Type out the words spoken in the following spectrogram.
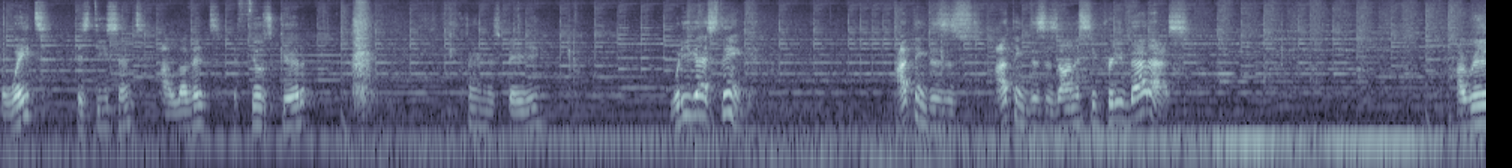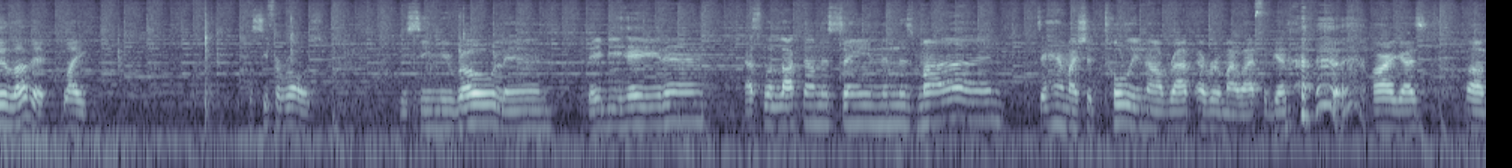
The weight is decent. I love it. It feels good. Clean this baby. What do you guys think? I think this is I think this is honestly pretty badass. I really love it. Like see if it rolls. You see me rolling, baby hating. That's what lockdown is saying in his mind. Damn, I should totally not rap ever in my life again. Alright guys. Um,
